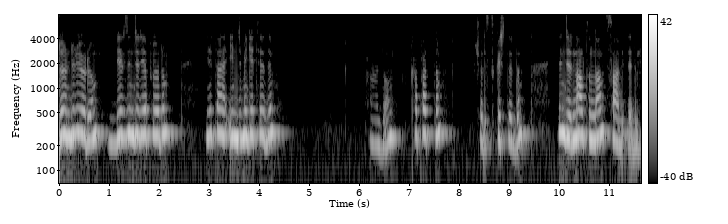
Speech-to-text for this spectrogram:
Döndürüyorum. Bir zincir yapıyorum. Bir tane incimi getirdim. Pardon. Kapattım. Şöyle sıkıştırdım. Zincirin altından sabitledim.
